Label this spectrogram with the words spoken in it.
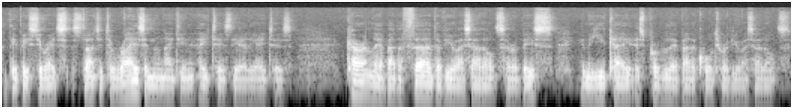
that the obesity rates started to rise in the 1980s, the early 80s. Currently, about a third of US adults are obese. In the UK, it's probably about a quarter of US adults.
